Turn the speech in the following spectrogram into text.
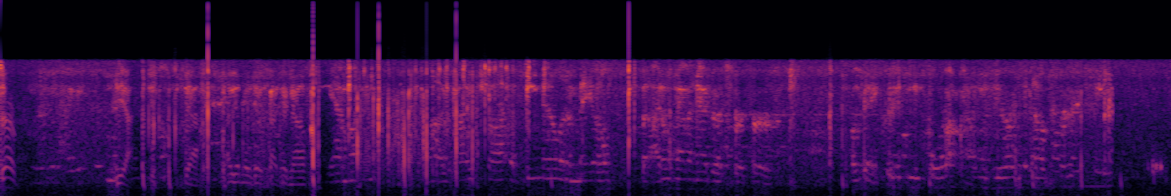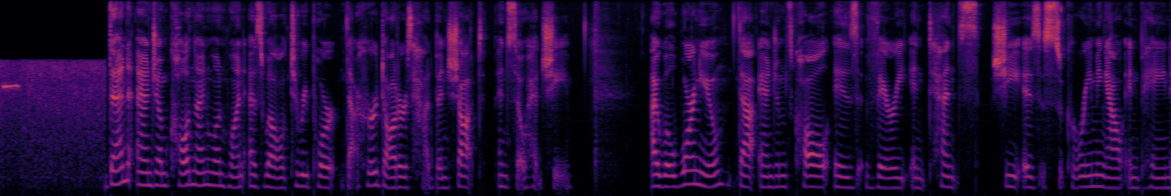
Sir. Yeah. Yeah. I got no voice contact now. Yeah, my, uh, guy shot a female and a male, but I don't have an address for her. Okay, could it be four zero South First? Then Anjum called 911 as well to report that her daughters had been shot, and so had she. I will warn you that Anjum's call is very intense. She is screaming out in pain,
